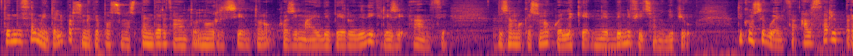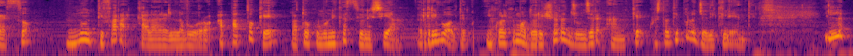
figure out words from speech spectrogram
tendenzialmente le persone che possono spendere tanto non risentono quasi mai dei periodi di crisi, anzi diciamo che sono quelle che ne beneficiano di più. Di conseguenza alzare il prezzo non ti farà calare il lavoro a patto che la tua comunicazione sia rivolta in qualche modo riesci a raggiungere anche questa tipologia di clienti. Il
